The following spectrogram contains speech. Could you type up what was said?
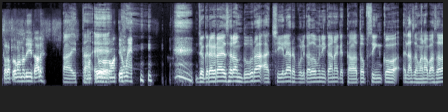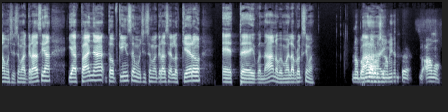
todas las plataformas digitales. Ahí está. Como activo, Eh, como activo yo quiero agradecer a Honduras, a Chile, a República Dominicana, que estaba top 5 la semana pasada. Muchísimas gracias. Y a España, top 15. Muchísimas gracias, los quiero. Este, y pues nada, nos vemos en la próxima. Nos vemos la Bye. próxima, mi gente. Los amo.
